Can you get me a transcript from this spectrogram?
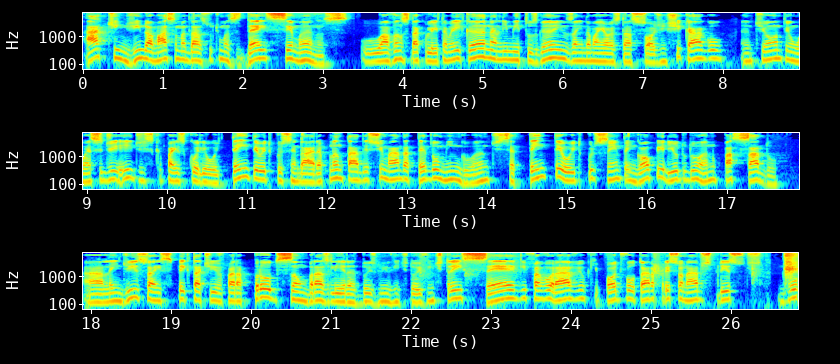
atingindo a máxima das últimas 10 semanas. O avanço da colheita americana limita os ganhos ainda maiores da soja em Chicago. Anteontem, o USDA disse que o país colheu 88% da área plantada estimada até domingo, ante 78% em igual período do ano passado. Além disso, a expectativa para a produção brasileira 2022-23 segue favorável, que pode voltar a pressionar os preços no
